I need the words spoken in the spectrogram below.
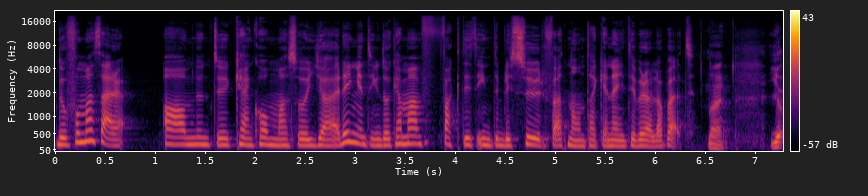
Då får man så här, ja, om du inte kan komma så gör det ingenting. Då kan man faktiskt inte bli sur för att någon tackar nej till bröllopet. Nej. Jag,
